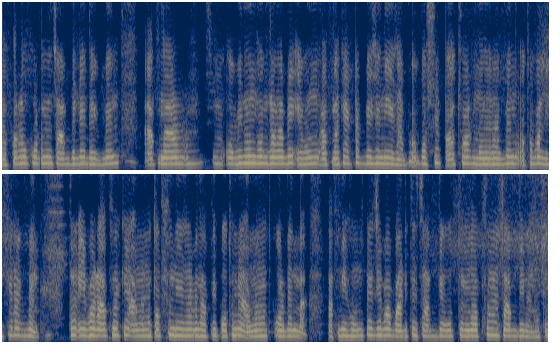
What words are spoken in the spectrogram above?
রেফারেল কোডে চাপ দিলে দেখবেন আপনার অভিনন্দন জানাবে এবং আপনাকে একটা পেজে নিয়ে যাবে। অবশ্যই পাসওয়ার্ড মনে রাখবেন অথবা লিখে রাখবেন। তো এবার আপনাকে আমানত অপশন দিয়ে যাবেন। আপনি প্রথমে আমানত করবেন না। আপনি হোম পেজে বা বাড়িতে চাপ দিয়ে উত্তর অপশনে চাপ দেবেন। উত্তর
